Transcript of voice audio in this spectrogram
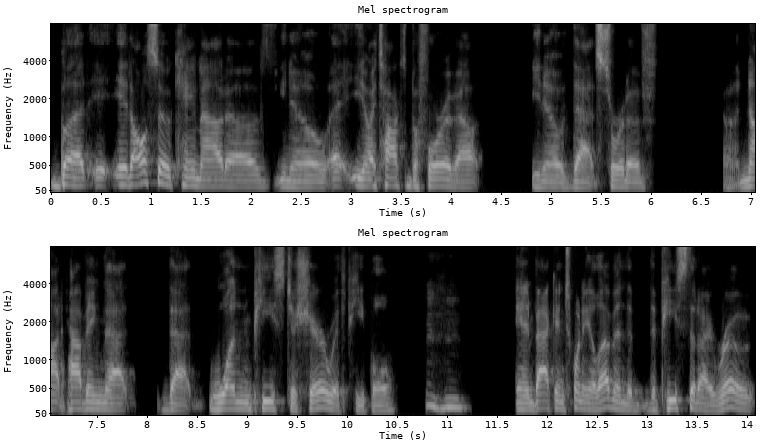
but it, it also came out of you know uh, you know I talked before about you know that sort of uh, not having that that one piece to share with people mm-hmm. and back in 2011 the, the piece that i wrote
